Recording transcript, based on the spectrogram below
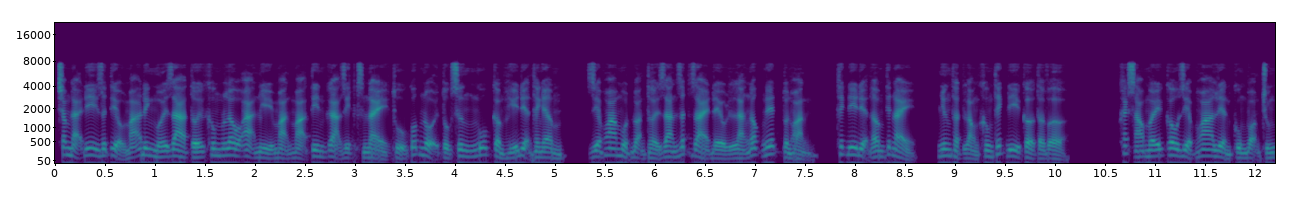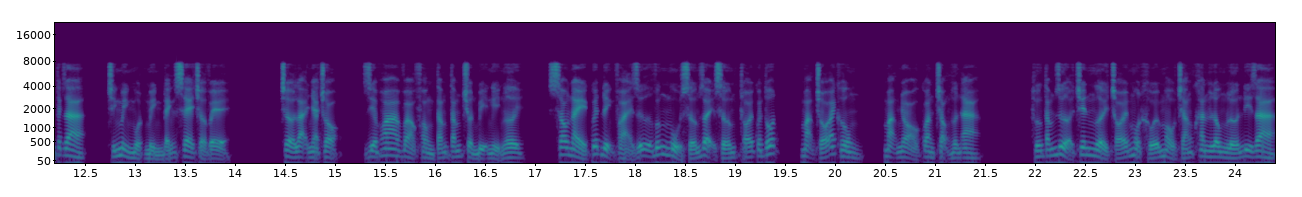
Trăm đại đi giữa tiểu mã đinh mới ra tới không lâu ạ à nghỉ mạn mạ tin gạ dịch này thủ quốc nội tục xưng ngũ cầm hí điện thanh âm, diệp hoa một đoạn thời gian rất dài đều là ngốc nết tuần hoàn, thích đi điện âm tiết này, nhưng thật lòng không thích đi cờ tờ vờ. Khách sáo mấy câu diệp hoa liền cùng bọn chúng tách ra, chính mình một mình đánh xe trở về. Trở lại nhà trọ, diệp hoa vào phòng tắm tắm chuẩn bị nghỉ ngơi, sau này quyết định phải giữ vững ngủ sớm dậy sớm thói quen tốt, mạng chó ách không, mạng nhỏ quan trọng hơn a. Hướng tắm rửa trên người trói một khối màu trắng khăn lông lớn đi ra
